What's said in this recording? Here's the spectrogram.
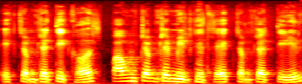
एक चमचा तिखट. पाऊण चमचा मीठ घेतलं. एक चमचा तीळ.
